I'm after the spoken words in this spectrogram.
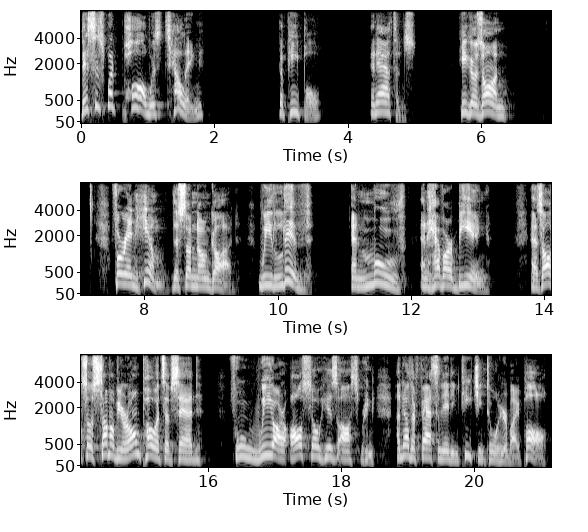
This is what Paul was telling the people in Athens. He goes on, For in him, this unknown God, we live and move and have our being. As also some of your own poets have said, for we are also his offspring. Another fascinating teaching tool here by Paul.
